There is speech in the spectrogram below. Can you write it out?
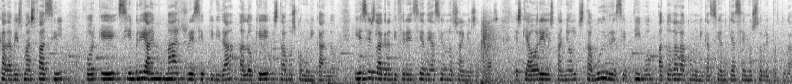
cada vez más fácil porque siempre hay más receptividad a lo que estamos comunicando. Y esa es la gran diferencia de hace unos años atrás. Es que ahora el español está muy receptivo a toda la comunicación que hacemos sobre Portugal.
